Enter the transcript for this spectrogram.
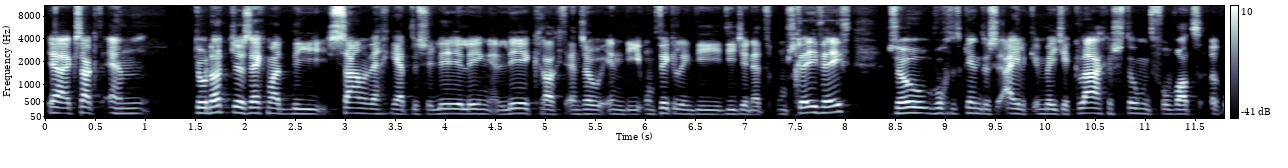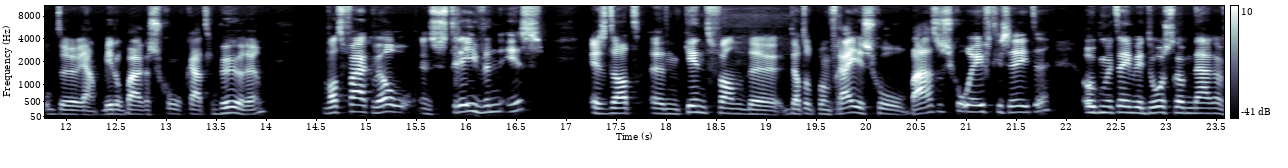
Ja, exact. En doordat je zeg maar die samenwerking hebt tussen leerling en leerkracht en zo in die ontwikkeling die DJ net omschreven heeft, zo wordt het kind dus eigenlijk een beetje klaargestoomd voor wat er op de ja, middelbare school gaat gebeuren. Wat vaak wel een streven is, is dat een kind van de, dat op een vrije school basisschool heeft gezeten, ook meteen weer doorstroomt naar een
